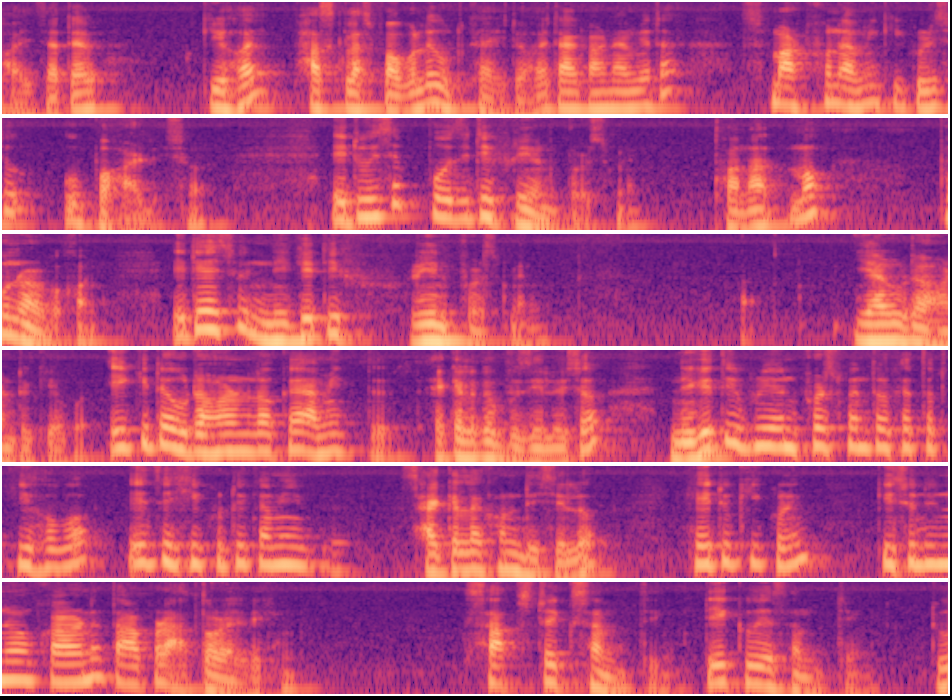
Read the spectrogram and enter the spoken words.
হয় যাতে কি হয় ফাৰ্ষ্ট ক্লাছ পাবলৈ উৎসাহিত হয়। তাৰ কাৰণে আমি এটা স্মাৰ্টফোন আমি কি কৰিছোঁ উপহাৰ দিছোঁ। এইটো হৈছে পজিটিভ ৰিএনফৰ্চমেণ্ট ধনাত্মক পুনৰ্বসন। এতিয়া হৈছে নিগেটিভ ৰিএনফৰ্চমেণ্ট ইয়াৰ উদাহৰণটো কি হ'ব? এইকেইটা উদাহৰণলৈকে আমি একেলগে বুজি লৈছোঁ। নিগেটিভ ৰিএনফৰ্চমেণ্টৰ ক্ষেত্ৰত কি হ'ব? এই যে শিশুটিক আমি চাইকেল এখন দিছিলোঁ সেইটো কি কৰিম? কিছুদিনৰ কাৰণে তাৰ পৰা আঁতৰাই ৰাখিম। Subtract something take away something to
